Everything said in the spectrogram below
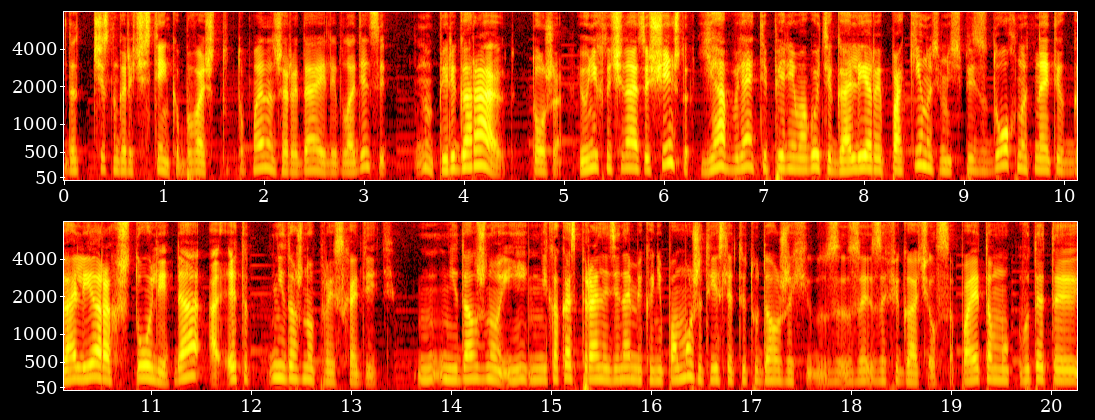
да, честно говоря, частенько бывает, что топ-менеджеры, да, или владельцы, ну, перегорают тоже. И у них начинается ощущение, что я, блядь, теперь не могу эти галеры покинуть, мне теперь сдохнуть на этих галерах, что ли, да, а это не должно происходить не должно. И никакая спиральная динамика не поможет, если ты туда уже зафигачился. Поэтому вот эта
